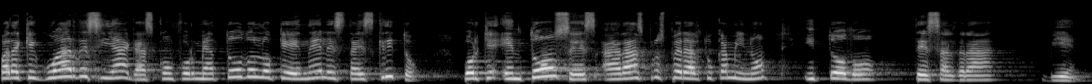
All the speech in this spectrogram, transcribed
para que guardes y hagas conforme a todo lo que en él está escrito, porque entonces harás prosperar tu camino y todo te saldrá bien.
